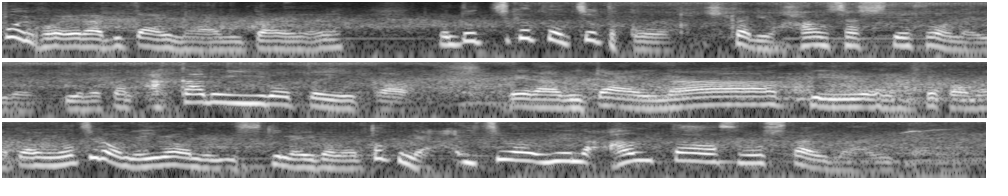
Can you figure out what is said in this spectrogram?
ぽい方選びたいな、みたいなね。どっちかっていうとちょっとこう光を反射してそうな色っていうのかな、明るい色というか、選びたいなっていうような人かまたもちろんね、今まで好きな色も、特に一番上のアウターはそうしたいな、みたいな。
